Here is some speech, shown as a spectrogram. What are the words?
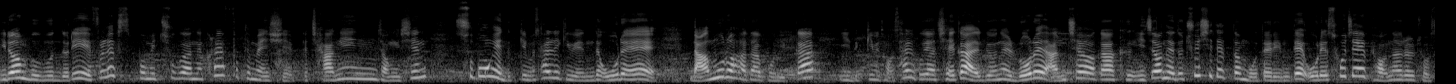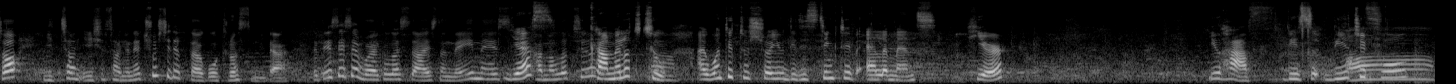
이런 부분들이 플렉스폼이 추구하는 크래프트맨십, 그 장인 정신, 수공의 느낌을 살리기 위해인데 올해 나무로 하다 보니까 이 느낌이 더 살고요. 제가 알기로는 로렌 암체어가 그 이전에도 출시됐던 모델인데 올해 소재 변화를 줘서 2024년에 출시됐다고 들었습니다. This is a regular size. The name is Yes, Camelot 2. Camelot 2. Ah. I wanted to show you the distinctive elements here. You have this beautiful Ah.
